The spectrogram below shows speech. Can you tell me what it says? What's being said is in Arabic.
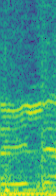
ليلى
